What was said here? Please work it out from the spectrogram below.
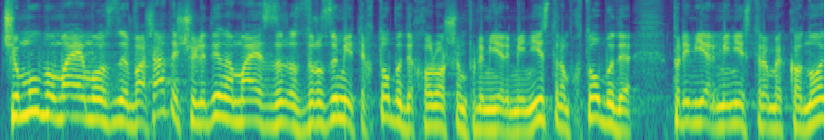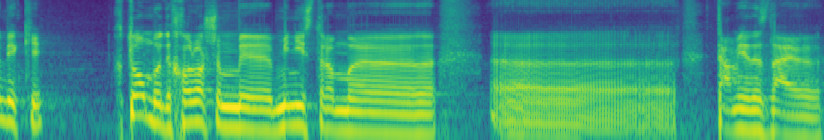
Чому ми маємо вважати, що людина має зрозуміти, хто буде хорошим прем'єр-міністром, хто буде прем'єр-міністром економіки, хто буде хорошим е, міністром е, е, там, я не знаю,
